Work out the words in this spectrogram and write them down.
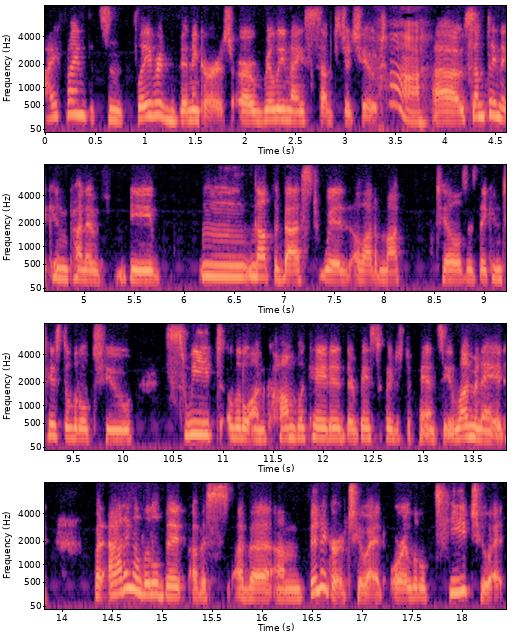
I find that some flavored vinegars are a really nice substitute. Huh. Uh, something that can kind of be mm, not the best with a lot of mocktails is they can taste a little too sweet, a little uncomplicated. They're basically just a fancy lemonade. But adding a little bit of a, of a um, vinegar to it or a little tea to it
